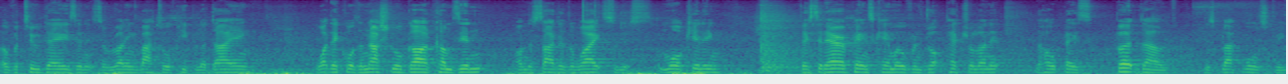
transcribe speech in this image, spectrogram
over two days and it's a running battle, people are dying. What they call the National Guard comes in on the side of the whites and it's more killing. They said airplanes came over and dropped petrol on it. The whole place burnt down, this Black Wall Street.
